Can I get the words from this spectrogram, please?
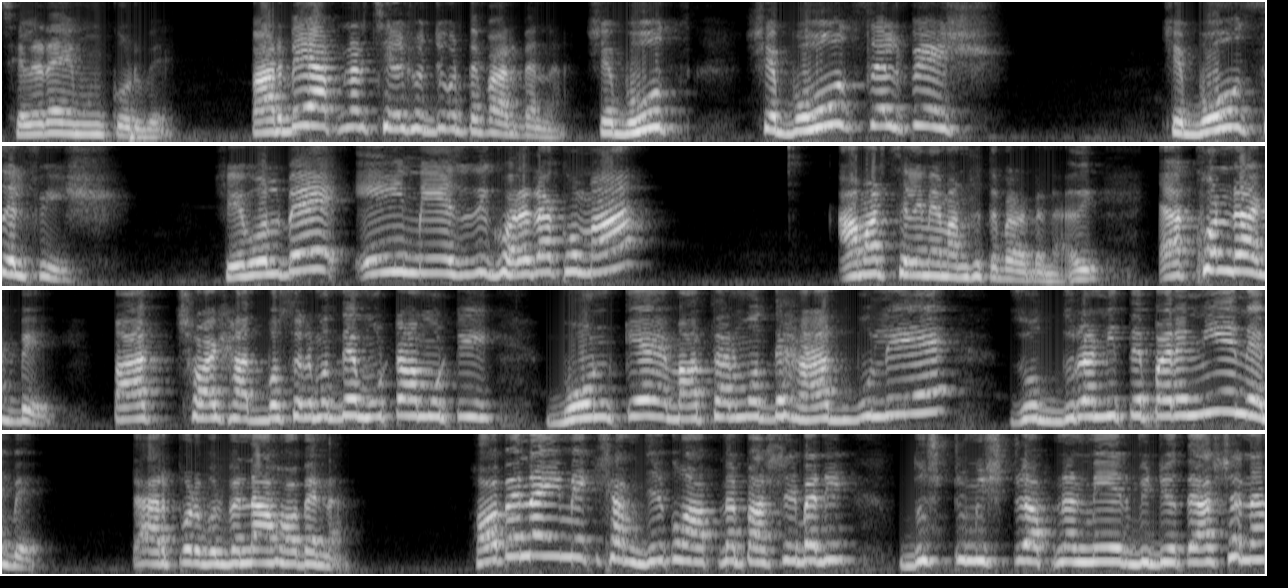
ছেলেরা এমন করবে। পারবে আপনার ছেলে সহ্য করতে? পারবে না। সে বহুত সে বহুত সেলফিশ সে বহুত সেলফিশ সে বলবে, এই মেয়ে যদি ঘরে রাখো মা, আমার ছেলে মেয়ে মানুষ হতে পারবে না। ওই এখন রাখবে। পাঁচ, ছয়, সাত বছরের মধ্যে মোটামুটি বোনকে মাথার মধ্যে হাত বুলিয়ে যদ্দুরা নিতে পারে, নিয়ে নেবে। তারপরে বলবে, না, হবে না। হবে না এই মেয়ে সামনে। যেরকম আপনার পাশের বাড়ি দুষ্টু মিষ্টু আপনার মেয়ের ভিডিওতে আসে না,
